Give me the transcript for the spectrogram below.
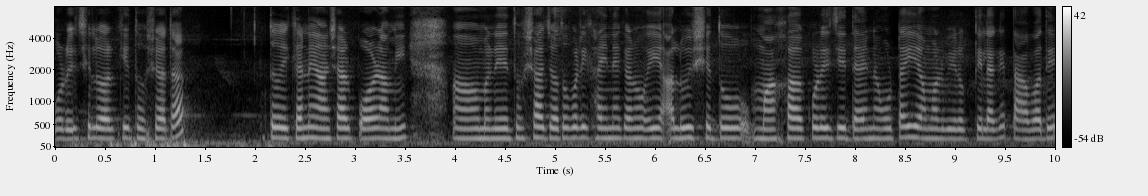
পড়েছিল আর কি ধোসাটা। তো এখানে আসার পর আমি মানে ধোসা যতবারই খাই না কেন, এই আলু সেদ্ধ মাখা করে যে দেয় না, ওটাই আমার বিরক্তি লাগে। তা বাদে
